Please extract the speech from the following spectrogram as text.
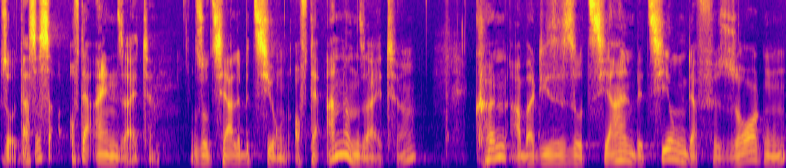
So, das ist auf der einen Seite soziale Beziehungen. Auf der anderen Seite können aber diese sozialen Beziehungen dafür sorgen,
